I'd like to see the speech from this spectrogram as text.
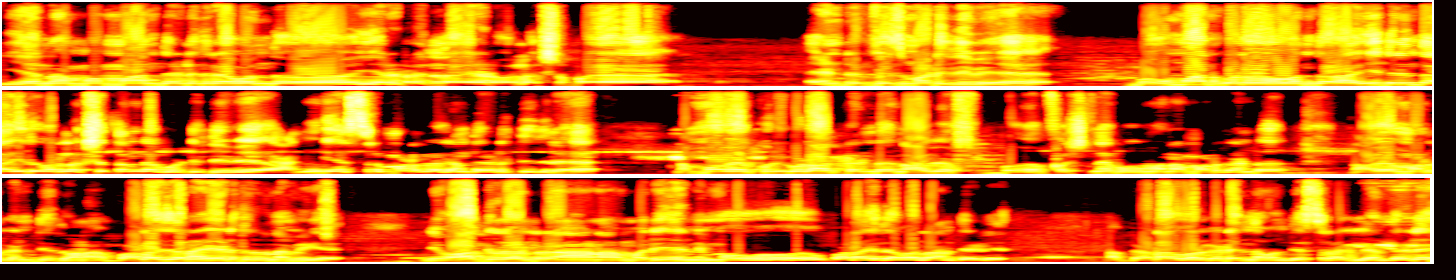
ಏನು ನಮ್ಮಮ್ಮ ಅಂತ ಹೇಳಿದ್ರೆ ಒಂದು ಎರಡರಿಂದ ಎರಡೂವರೆ ಲಕ್ಷ ರೂಪಾಯಿ ಎಂಟ್ರಿ ಫೀಸ್ ಮಾಡಿದ್ದೀವಿ ಬಹುಮಾನಗಳು ಒಂದು ಐದರಿಂದ ಐದೂವರೆ ಲಕ್ಷ ತನಕ ಕೊಟ್ಟಿದ್ದೀವಿ. ಹಂಗೆ ಹೆಸರು ಮಾಡ್ಬೇಕಂತ ಹೇಳ್ತಿದ್ರೆ ನಮ್ಮವೇ ಕುರಿಗಳು ಹಾಕೊಂಡು ನಾವೇ ಫಸ್ಟ್ನೇ ಬಹುಮಾನ ಮಾಡ್ಕೊಂಡು ನಾವೇ ಮಾಡ್ಕೊಂತಿದ್ವಿ ಅಣ್ಣ. ಭಾಳ ಜನ ಹೇಳಿದ್ರು ನಮಗೆ ನೀವು ಹಾಕ್ರಲ್ರ ಅಣ್ಣ ಮರಿ ನಿಮ್ಮವು ಭಾಳ ಇದಾವಲ್ಲ ಅಂತೇಳಿ ನಾವು ಬೇಡ ಹೊರಗಡೆಯಿಂದ ಒಂದು ಹೆಸರಾಗಲಿ ಅಂತೇಳಿ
